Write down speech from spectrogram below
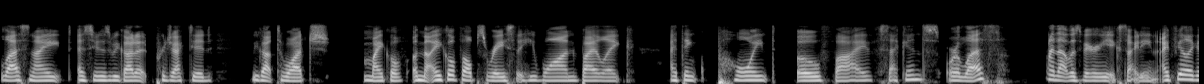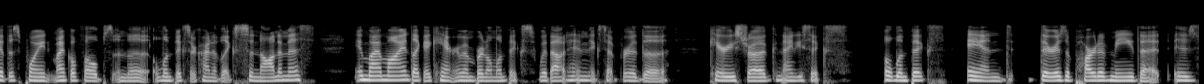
last night, as soon as we got it projected, we got to watch Michael uh, Michael Phelps race that he won by like I think 0.05 seconds or less. And that was very exciting. I feel like at this point, Michael Phelps and the Olympics are kind of like synonymous in my mind. Like I can't remember an Olympics without him except for the Kerri Strug 96 Olympics and there is a part of me that is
